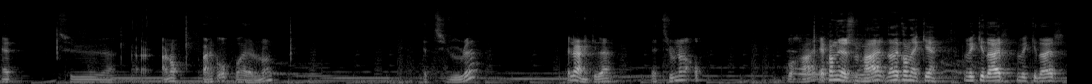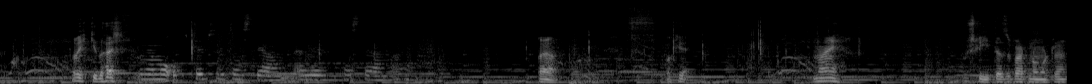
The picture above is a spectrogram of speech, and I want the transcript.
Jeg tror... Er, er, den opp, er den ikke oppå her eller noe? Jeg tror det. Eller er den ikke det? Jeg tror den er oppå her. Jeg kan gjøre sånn her. Nei, det kan jeg ikke. Nå er vi ikke der. Nå er vi ikke der. Nå er vi ikke der. Men jeg må opp til Tostian, eller ta stjernen. Å ja. Ok. Nei. Hvorfor sliter jeg så fælt nå, Marte?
